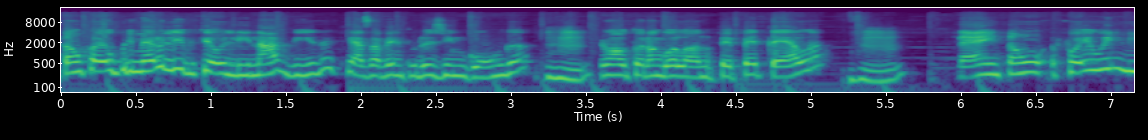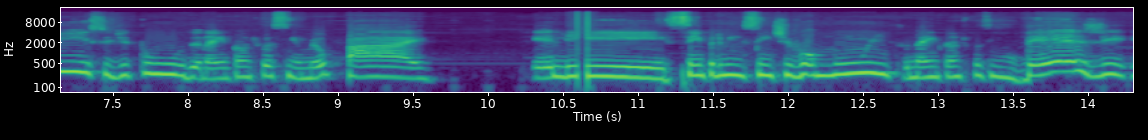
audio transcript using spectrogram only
Então foi o primeiro livro que eu li na vida, que é As Aventuras de Ngunga, uhum. de um autor angolano, Pepe Tela. Uhum. Né? Então foi o início de tudo, né? Então, tipo assim, o meu pai, ele sempre me incentivou muito, né? Então, tipo assim, desde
